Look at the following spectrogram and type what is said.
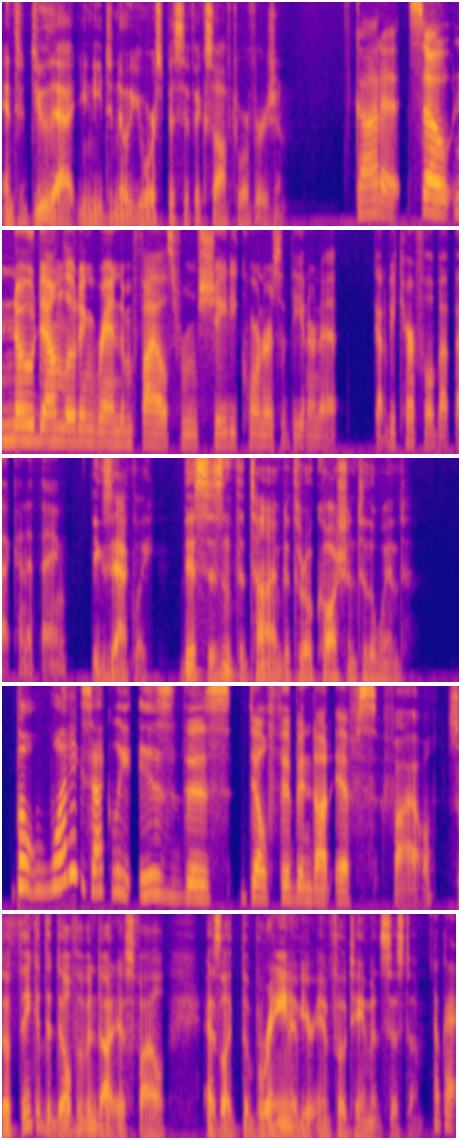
And to do that, you need to know your specific software version. Got it. So no downloading random files from shady corners of the internet. Got to be careful about that kind of thing. Exactly. This isn't the time to throw caution to the wind. But what exactly is this delphibin.ifs file? So think of the delphibin.ifs file as like the brain of your infotainment system. Okay.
